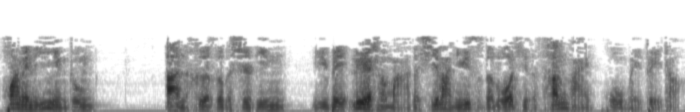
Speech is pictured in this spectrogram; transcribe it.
画面的阴影中，暗褐色的士兵与被掠上马的希腊女子的裸体的苍白互为对照。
